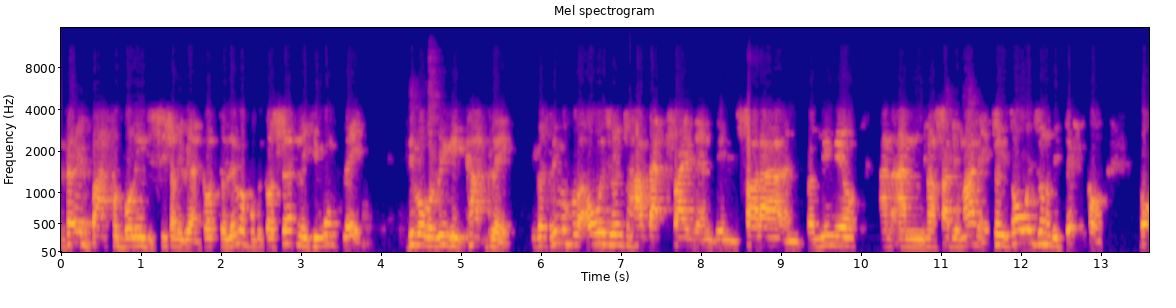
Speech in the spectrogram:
a very bad footballing decision if he had got to Liverpool because certainly he won't play. Divock Origi can't play because Liverpool are always going to have that trident in Salah and Firmino and, and Sadio Mane. So it's always going to be difficult. But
